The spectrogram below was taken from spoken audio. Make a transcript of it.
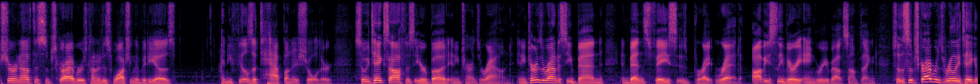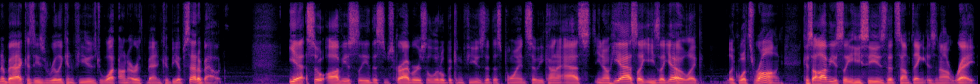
sure enough, the subscriber is kind of just watching the videos and he feels a tap on his shoulder. So he takes off his earbud and he turns around. And he turns around to see Ben, and Ben's face is bright red, obviously very angry about something. So the subscriber's really taken aback because he's really confused what on earth Ben could be upset about. Yeah, so obviously the subscriber is a little bit confused at this point, so he kind of asked, you know, he asked like he's like, "Yo, like like what's wrong?" Cuz obviously he sees that something is not right,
